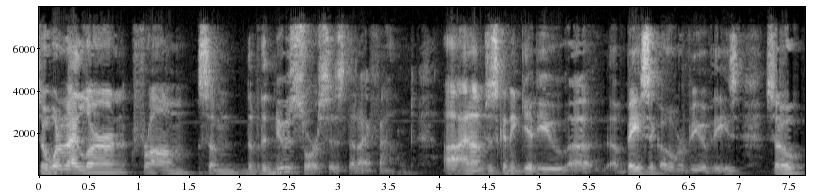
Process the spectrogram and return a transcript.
So what did I learn from some of the news sources that I found? Uh, and I'm just going to give you a, a, basic overview of these. So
